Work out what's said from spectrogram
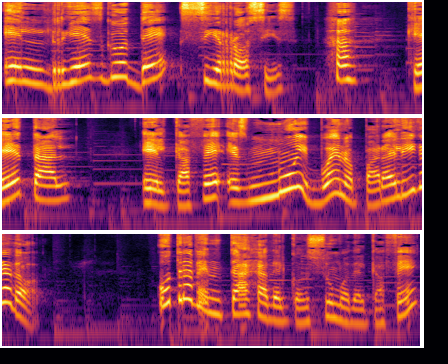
el riesgo de cirrosis. ¿Qué tal? El café es muy bueno para el hígado. Otra ventaja del consumo del café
